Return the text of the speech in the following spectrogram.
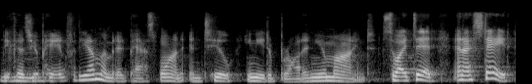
because you're paying for the unlimited pass, one. And two, you need to broaden your mind. So I did. And I stayed.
